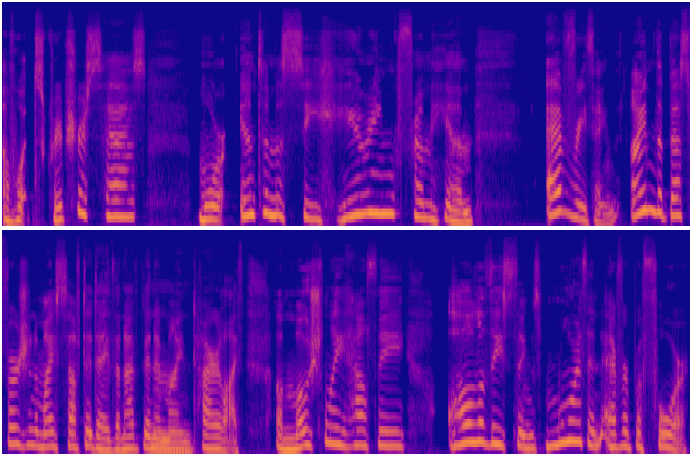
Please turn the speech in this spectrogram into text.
of what Scripture says, more intimacy hearing from Him. Everything. I'm the best version of myself today than I've been mm. in my hmm. entire life. Emotionally healthy, all of these things more than ever before.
